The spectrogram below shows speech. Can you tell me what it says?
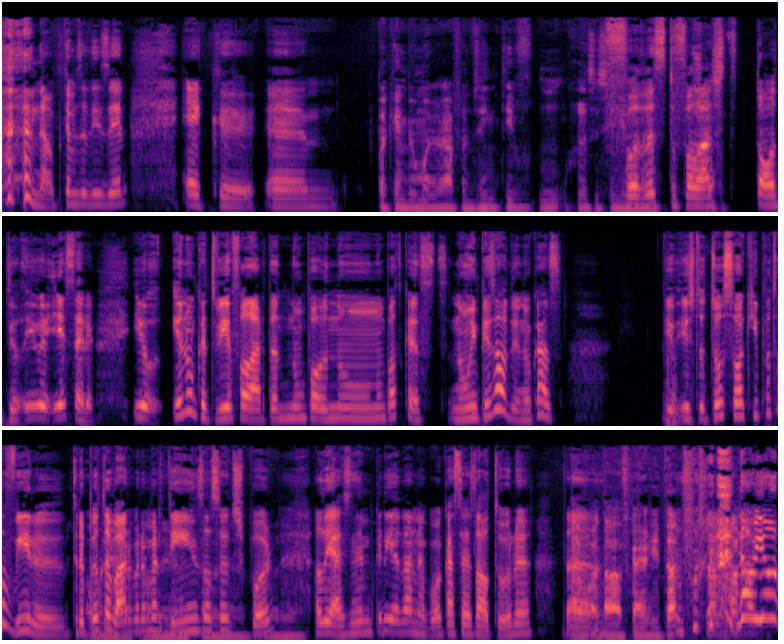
não, o que temos a dizer é que. ahm, Para quem bebeu uma garrafa de vinho, tive um raciocínio. Foda-se, tu falaste tótil. Eu, eu- é sério, eu, eu nunca te via falar tanto num, num, num podcast, num episódio, no caso. Eu eu estou só aqui para te ouvir. Terapeuta Obrigado, Bárbara obrigado, Martins, ao seu obrigado, dispor. obrigado. Aliás, ainda me queria dar na boca a certa altura. Tá- Estava a ficar irritado porque já não ele,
